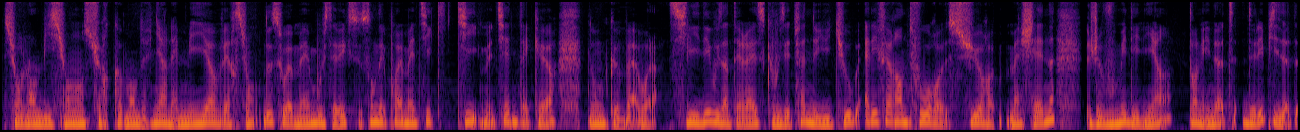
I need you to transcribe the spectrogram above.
sur l'ambition, sur comment devenir la meilleure version de soi-même. Vous savez que ce sont des problématiques qui me tiennent à cœur. Donc bah voilà, si l'idée vous intéresse, que vous êtes fan de YouTube, allez faire un tour sur ma chaîne. Je vous mets des liens dans les notes de l'épisode.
